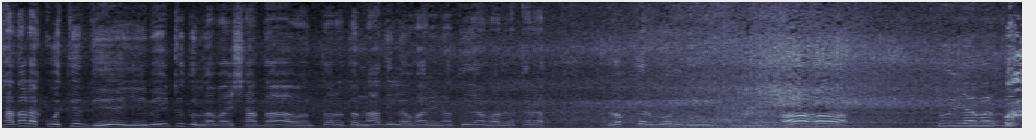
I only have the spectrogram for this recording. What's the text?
সাদাটা কইতে দে এইবে একটু দুলা ভাই সাদা অন্তর তো না দিলে পারি না তুই আমার রক্তের বন্ধু। হ হ তুই আমার কত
